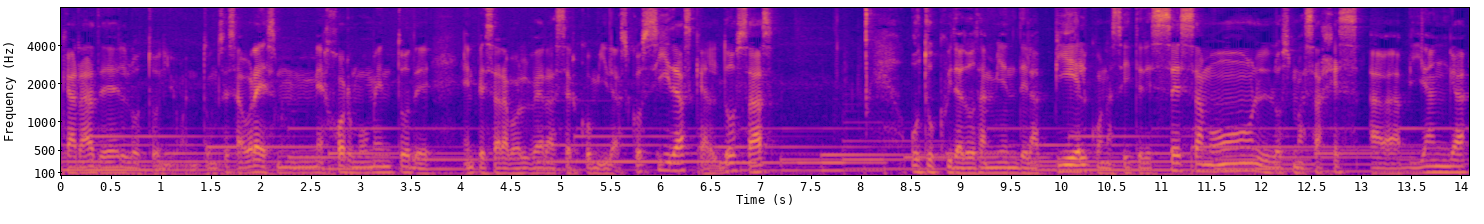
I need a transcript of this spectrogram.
cara del otoño. Entonces ahora es mejor momento de empezar a volver a hacer comidas cocidas, caldosas, otro cuidado también de la piel con aceite de sésamo, los masajes a Bianga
